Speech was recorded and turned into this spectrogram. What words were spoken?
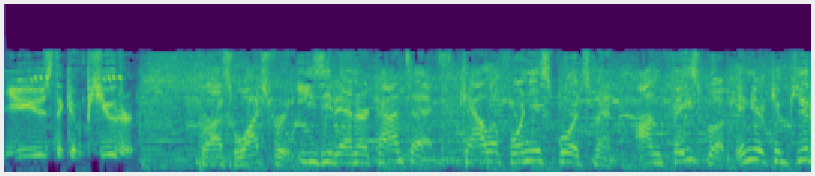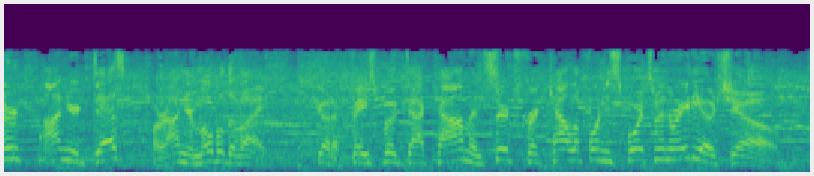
You use the computer. Plus, watch for easy to enter contests. California Sportsman on Facebook, in your computer, on your desk, or on your mobile device. Go to Facebook.com and search for California Sportsman Radio Show.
